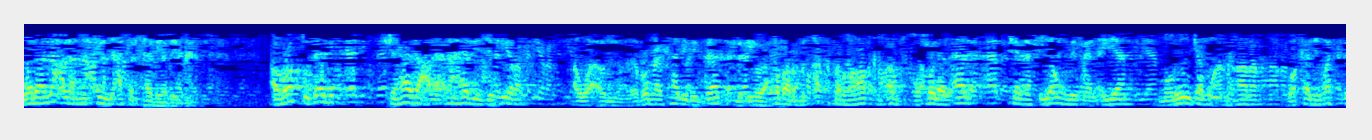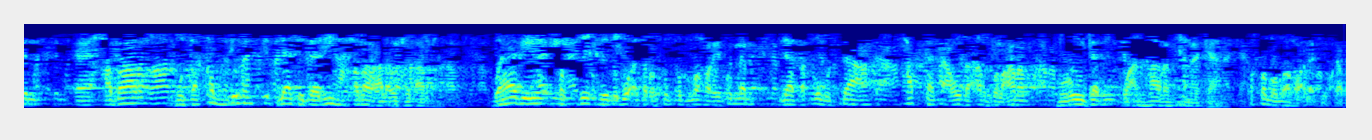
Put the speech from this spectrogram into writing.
ولا نعلم من أين أتت هذه الرمال. أردت ذلك شهادة على أن هذه الجزيرة أو الربع الثاني بالذات الذي يعتبر من أكثر مناطق الأرض فحول الآن كان في يوم من الأيام مروجا وأنهارا وكان يمثل آه، حضارة متقدمة لا تدانيها حضارة على وجه الأرض. وهذه تصديق لنبوءة الرسول صلى الله عليه وسلم. لا تقوم الساعة حتى تعود أرض العرب مروجا وأنهارا كما كان. وصلى الله عليه وسلم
